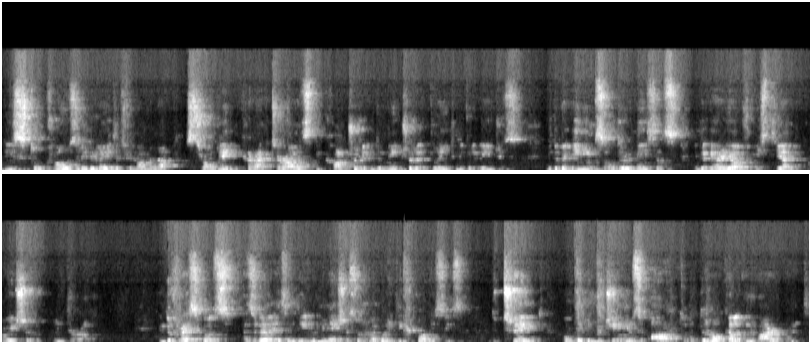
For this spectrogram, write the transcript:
These two closely related phenomena strongly characterize the culture in the Mature and late Middle Ages, with the beginnings of the Renaissance in the area of Istria and the Croatian littoral. In the frescoes, as well as in the illuminations of Glagolitic codices, the trade of the indigenous art of the local environment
